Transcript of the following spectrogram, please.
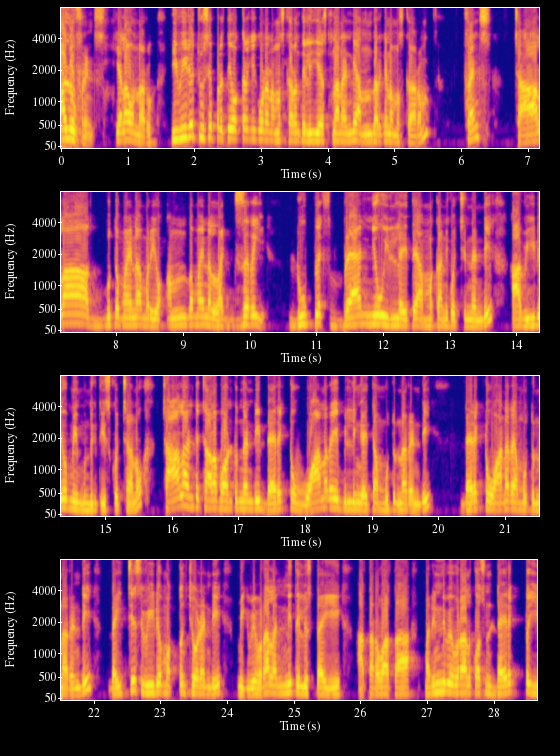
హలో ఫ్రెండ్స్ ఎలా ఉన్నారు? ఈ వీడియో చూసే ప్రతి ఒక్కరికి కూడా నమస్కారం తెలియజేస్తున్నానండి. అందరికీ నమస్కారం. ఫ్రెండ్స్ చాలా అద్భుతమైన మరియు అందమైన లగ్జరీ డూప్లెక్స్ బ్రాండ్ న్యూ ఇల్లు అయితే అమ్మకానికి వచ్చిందండి. ఆ వీడియో మీ ముందుకు తీసుకొచ్చాను. చాలా అంటే చాలా బాగుంటుందండి. డైరెక్ట్ వానరే బిల్డింగ్ అయితే అమ్ముతున్నారండి. డైరెక్ట్ ఓనర్ అమ్ముతున్నారండి. దయచేసి వీడియో మొత్తం చూడండి. మీకు వివరాలన్నీ తెలుస్తాయి. ఆ తర్వాత మరిన్ని వివరాల కోసం డైరెక్ట్ ఈ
